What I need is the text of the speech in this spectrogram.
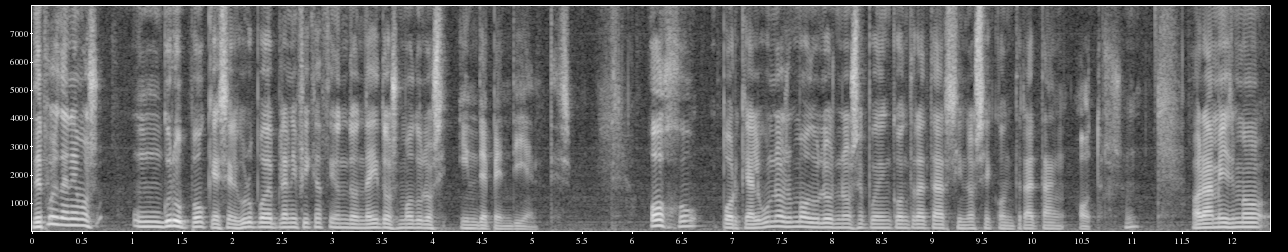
Después tenemos un grupo que es el grupo de planificación donde hay dos módulos independientes. Ojo, porque algunos módulos no se pueden contratar si no se contratan otros. Ahora mismo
